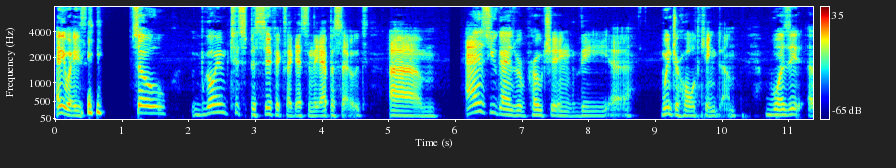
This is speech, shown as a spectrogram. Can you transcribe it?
Anyways, so going to specifics, I guess, in the episodes. Um, as you guys were approaching the uh, Winterhold Kingdom, was it? Uh,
